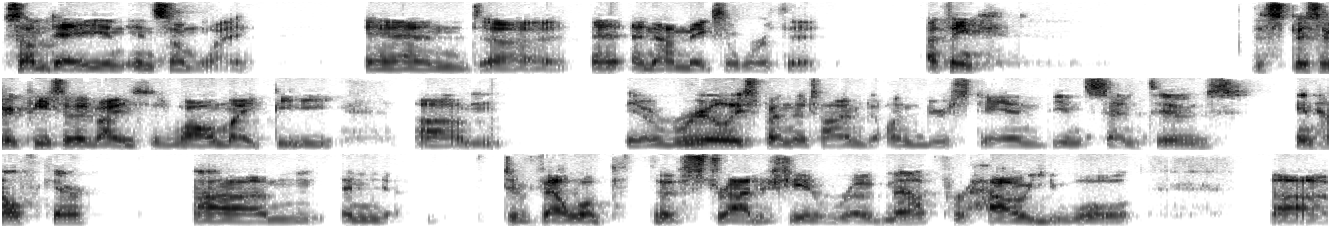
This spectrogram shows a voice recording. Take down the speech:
someday in, in some way. And, uh, and and that makes it worth it. I think the specific piece of advice as well might be um, you know really spend the time to understand the incentives in healthcare um, and develop the strategy and roadmap for how you will uh,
